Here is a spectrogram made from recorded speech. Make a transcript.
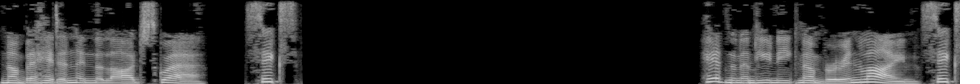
Number hidden in the large square 6 Hidden and unique number in line 6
